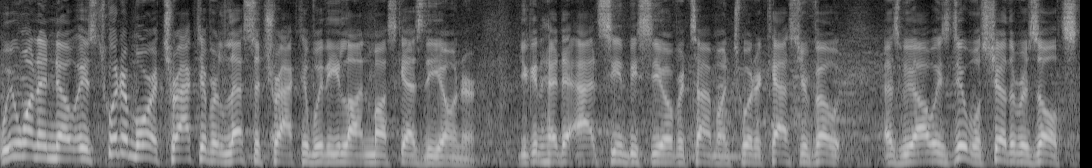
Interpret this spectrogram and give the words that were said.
We want to know is Twitter more attractive or less attractive with Elon Musk as the owner? You can head to at CNBC Overtime on Twitter. Cast your vote. As we always do, we'll share the results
